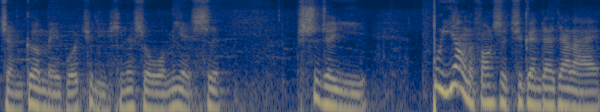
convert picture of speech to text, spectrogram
整个美国去旅行的时候，我们也是试着以不一样的方式去跟大家来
